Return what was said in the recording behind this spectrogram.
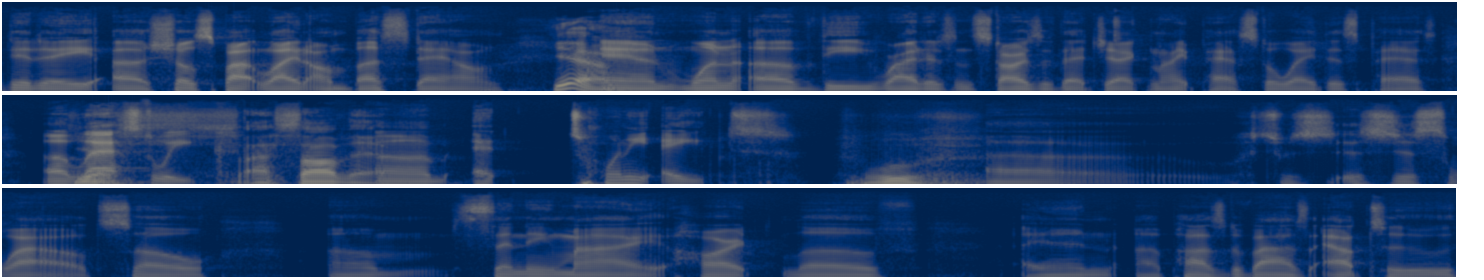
did a, uh show spotlight on Bust Down. Yeah. And one of the writers and stars of that, Jak Knight, passed away this past uh, last week I saw that. um, at 28 Ooh. uh, which was is just wild. So, um, sending my heart, love, and uh, positive vibes out to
